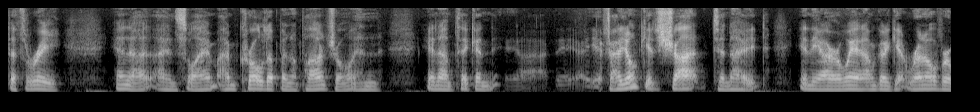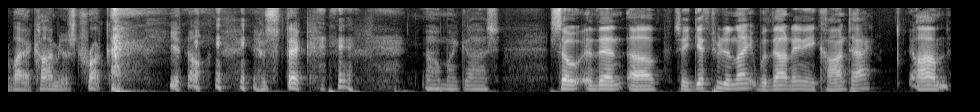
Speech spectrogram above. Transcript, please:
the three, and uh, and so I'm I'm curled up in a poncho, and and I'm thinking uh, if I don't get shot tonight in the RON, I'm going to get run over by a communist truck. you know, it's thick. Oh my gosh. So then, uh, so you get through the night without any contact. Um,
